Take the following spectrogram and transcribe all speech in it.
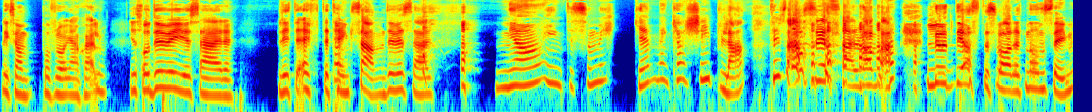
liksom på frågan själv. Just Och du är ju så här lite eftertänksam. Du är så här, ja, inte så mycket, men kanske ibland. Typ så alltså, det är så här, man bara, luddigaste svaret någonsin.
